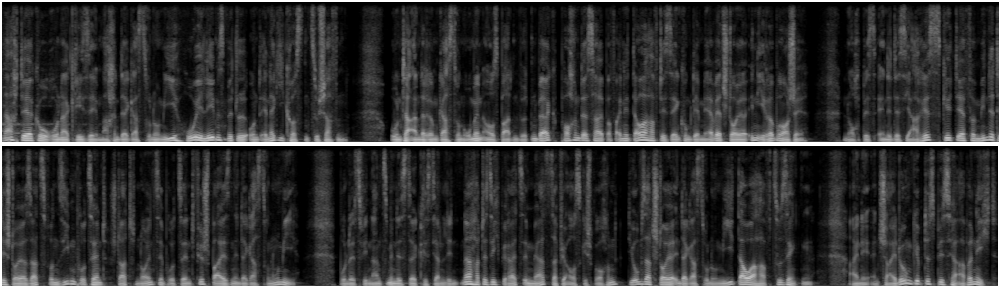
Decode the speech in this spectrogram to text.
Nach der Corona-Krise machen der Gastronomie hohe Lebensmittel- und Energiekosten zu schaffen. Unter anderem Gastronomen aus Baden-Württemberg pochen deshalb auf eine dauerhafte Senkung der Mehrwertsteuer in ihrer Branche. Noch bis Ende des Jahres gilt der verminderte Steuersatz von 7% statt 19% für Speisen in der Gastronomie. Bundesfinanzminister Christian Lindner hatte sich bereits im März dafür ausgesprochen, die Umsatzsteuer in der Gastronomie dauerhaft zu senken. Eine Entscheidung gibt es bisher aber nicht.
